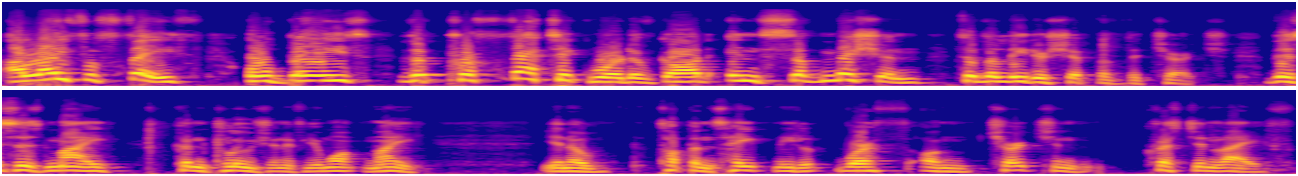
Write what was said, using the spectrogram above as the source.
A life of faith obeys the prophetic word of God in submission to the leadership of the church. This is my conclusion. If you want my, you know, tuppence halfpenny worth on church and Christian life,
